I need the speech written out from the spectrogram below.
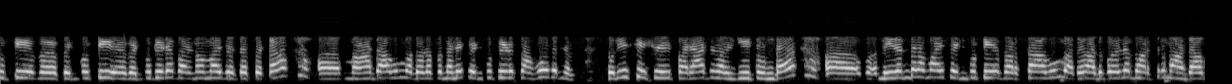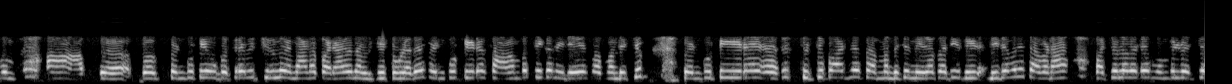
കുട്ടി പെൺകുട്ടി പെൺകുട്ടിയുടെ മരണവുമായി ബന്ധപ്പെട്ട മാതാവും അതോടൊപ്പം തന്നെ പെൺകുട്ടിയുടെ സഹോദരനും പോലീസ് സ്റ്റേഷനിൽ പരാതി നൽകിയിട്ടുണ്ട്. നിരന്തരമായി പെൺകുട്ടിയെ ഭർത്താവും അത് അതുപോലെ തന്നെ ഭർത്തൃമാതാവും പെൺകുട്ടിയെ ഉപദ്രവിച്ചിരുന്നു എന്നാണ് പരാതി നൽകിയിട്ടുള്ളത്. പെൺകുട്ടിയുടെ സാമ്പത്തിക നിലയെ സംബന്ധിച്ചും പെൺകുട്ടിയുടെ ചുറ്റുപാടിനെ സംബന്ധിച്ച് നിരവധി നിരവധി തവണ മറ്റുള്ളവരുടെ മുമ്പിൽ വെച്ച്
